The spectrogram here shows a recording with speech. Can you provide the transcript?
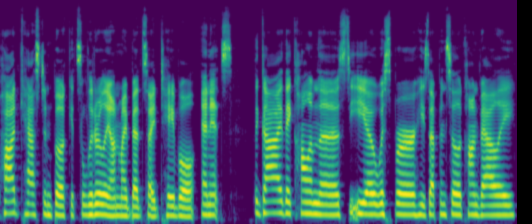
podcast and book. It's literally on my bedside table. And it's the guy, they call him the CEO Whisperer. He's up in Silicon Valley.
